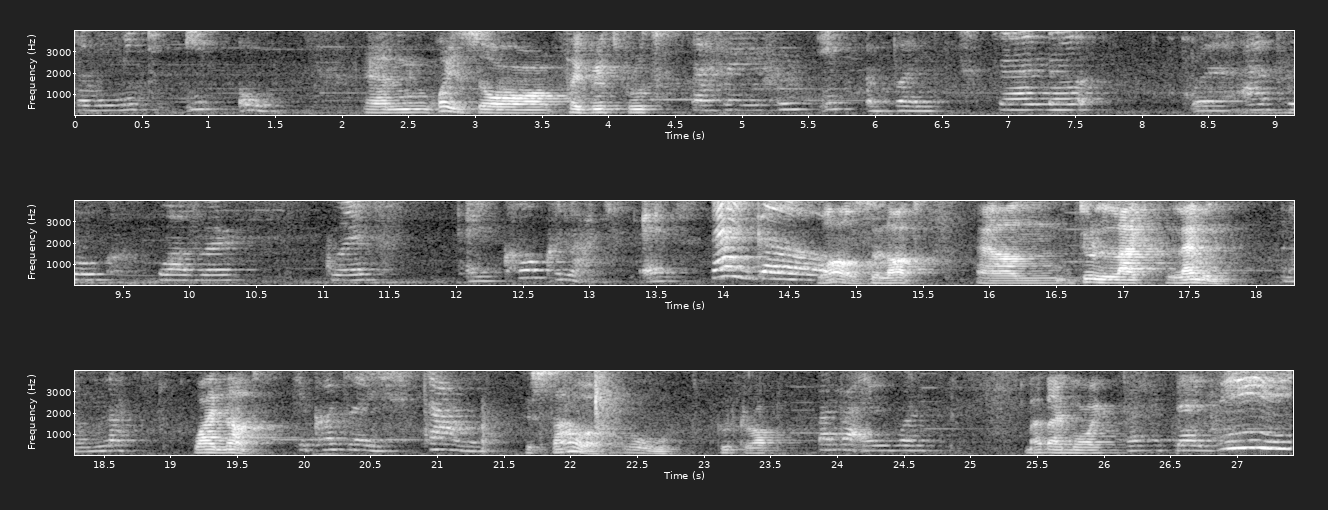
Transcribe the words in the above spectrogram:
So we need to eat all. And what is your favorite fruit? My favorite fruit is a banana, apple, water, grapes, and coconut, and mango. Wow, it's a lot. Um, do you like lemon? No, not Why not? because it's sour. It's sour. Oh, good job. Bye bye, everyone. Bye bye, boy. Bye bye, daddy.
